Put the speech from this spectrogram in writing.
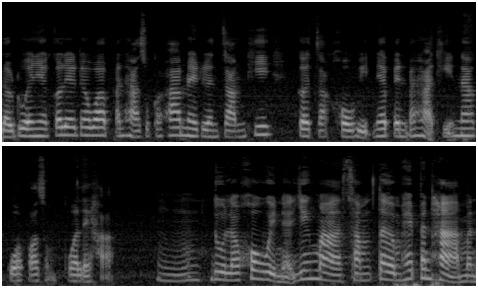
แล้วด้วยเนี่ย ก็เรียกได้ว่าปัญหาสุขภาพในเรือนจำที่เกิดจากโควิดเนี่ยเป็นปัญหาที่น่ากลัวพอสมควรเลยค่ะ ดูแล้วโควิดเนี่ยยิ่งมาซ้ำเติมให้ปัญหามัน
